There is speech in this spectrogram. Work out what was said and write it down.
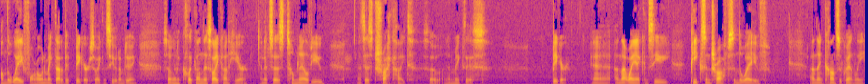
on the waveform. I want to make that a bit bigger so I can see what I'm doing. So I'm going to click on this icon here and it says thumbnail view. and It says track height. So I'm going to make this bigger uh, and that way I can see peaks and troughs in the wave and then consequently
